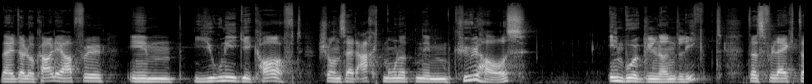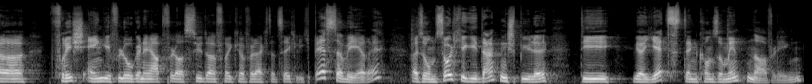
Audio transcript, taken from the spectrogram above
weil der lokale Apfel im Juni gekauft, schon seit acht Monaten im Kühlhaus im Burgenland liegt, dass vielleicht der frisch eingeflogene Apfel aus Südafrika vielleicht tatsächlich besser wäre. Also um solche Gedankenspiele, die wir jetzt den Konsumenten auflegen,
